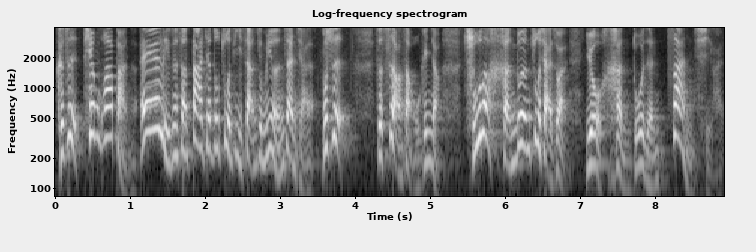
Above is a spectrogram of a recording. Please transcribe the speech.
可是天花板呢？哎，理论上大家都坐地上，就没有人站起来了。不是，这市场上我跟你讲，除了很多人坐下来之外，有很多人站起来。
